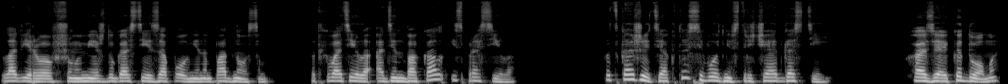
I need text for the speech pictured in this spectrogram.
лавировавшему между гостей заполненным подносом, Подхватила один бокал и спросила. «Подскажите, а кто сегодня встречает гостей?» «Хозяйка дома,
